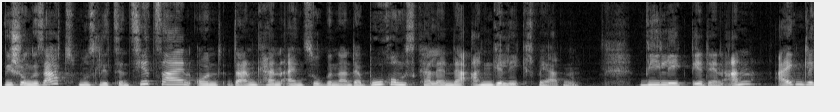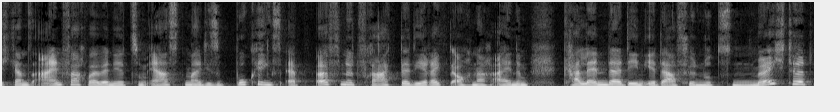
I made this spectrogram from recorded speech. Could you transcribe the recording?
Wie schon gesagt, muss lizenziert sein und dann kann ein sogenannter Buchungskalender angelegt werden. Wie legt ihr den an? Eigentlich ganz einfach, weil wenn ihr zum ersten Mal diese Bookings-App öffnet, fragt er direkt auch nach einem Kalender, den ihr dafür nutzen möchtet.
